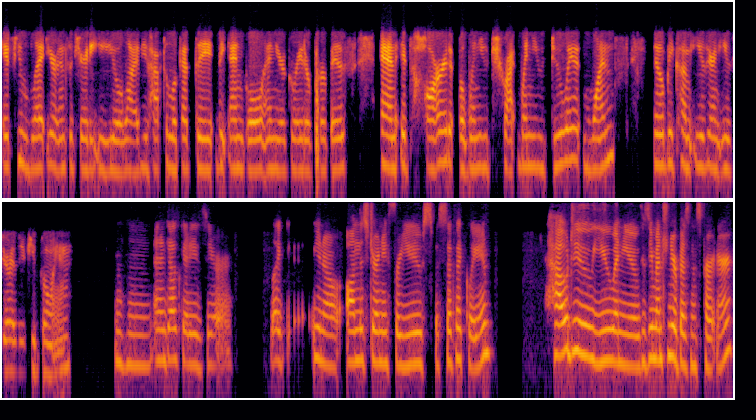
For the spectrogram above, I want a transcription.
If you let your insecurity eat you alive, you have to look at the the end goal and your greater purpose. And it's hard, but when you try, when you do it once, it'll become easier and easier as you keep going. Mm-hmm. And it does get easier. Like you know, on this journey for you specifically, how do you and you because you mentioned your business partner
